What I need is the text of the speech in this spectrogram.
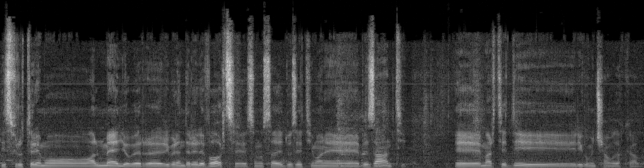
li sfrutteremo al meglio per riprendere le forze, sono state due settimane pesanti e martedì ricominciamo da capo.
